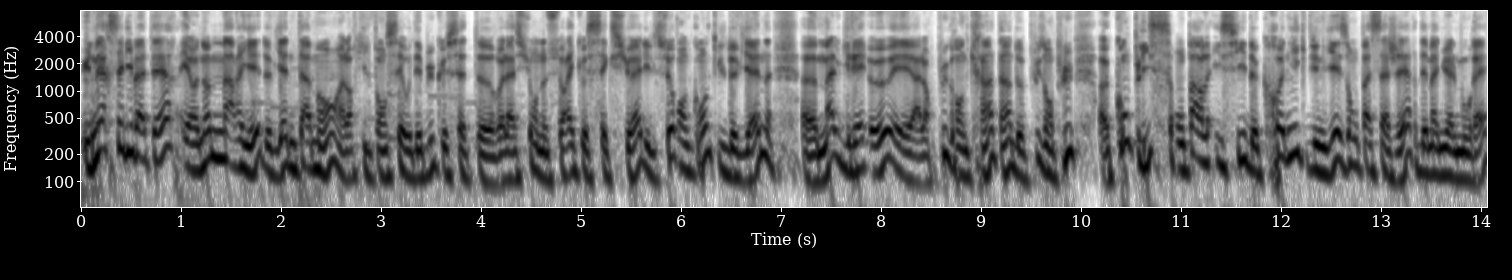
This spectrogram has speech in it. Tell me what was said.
Une mère célibataire et un homme marié deviennent amants alors qu'ils pensaient au début que cette euh, relation ne serait que sexuelle. Ils se rendent compte qu'ils deviennent, euh, malgré eux et à leur plus grande crainte, hein, de plus en plus euh, complices. On parle ici de Chronique d'une liaison passagère d'Emmanuel Mouret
